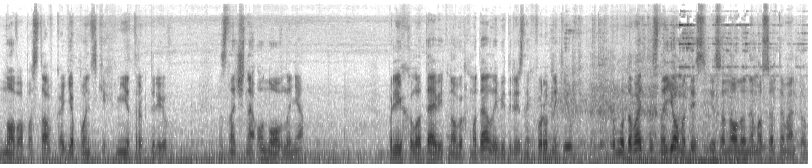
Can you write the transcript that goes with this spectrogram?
нова поставка японських міні-тракторів, значне оновлення. Приїхало 9 нових моделей від різних виробників. Тому давайте знайомитись із оновленим асортиментом.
